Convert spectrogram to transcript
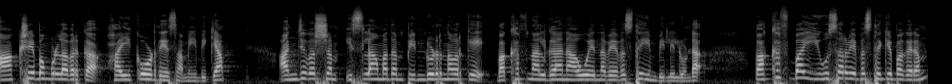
ആക്ഷേപമുള്ളവർക്ക് ഹൈക്കോടതിയെ സമീപിക്കാം. അഞ്ചു വർഷം ഇസ്ലാം മതം പിന്തുടർന്നവർക്കേ വഖഫ് നൽകാനാവൂ എന്ന വ്യവസ്ഥയും ബില്ലിലുണ്ട്. വഖഫ് ബൈ യൂസർ വ്യവസ്ഥയ്ക്ക് പകരം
